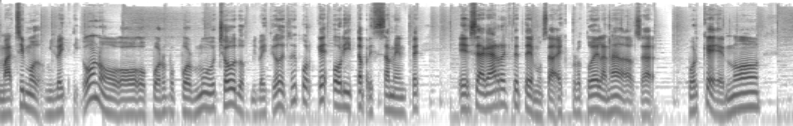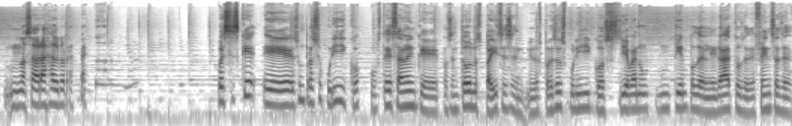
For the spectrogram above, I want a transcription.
máximo 2021 o, por, por mucho 2022. Entonces, ¿por qué ahorita precisamente eh, se agarra este tema? O sea, explotó de la nada. O sea, ¿por qué? ¿No, no sabrás algo al respecto? Pues es que eh, es un proceso jurídico. Ustedes saben que pues en todos los países los procesos jurídicos llevan un, tiempo de alegatos, de defensas, de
